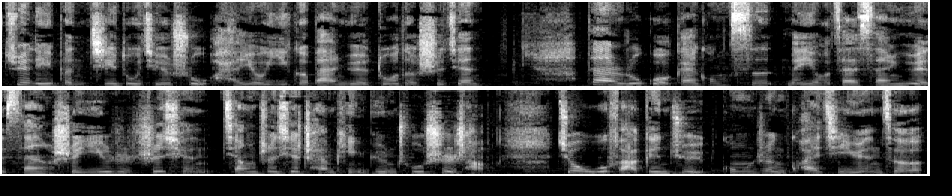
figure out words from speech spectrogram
距离本季度结束还有一个半月多的时间，但如果该公司没有在三月三十一日之前将这些产品运出市场，就无法根据公认会计原则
